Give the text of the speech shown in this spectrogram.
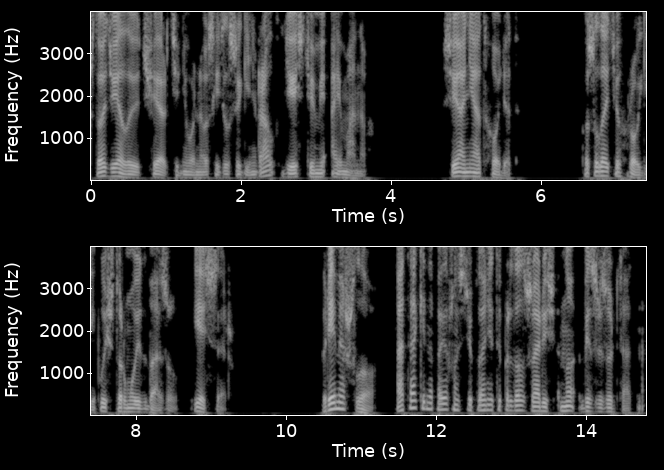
«Что делают черти?» — невольно восхитился генерал действиями Айманов. «Все они отходят. Посылайте фроги, пусть штурмуют базу. Есть, сэр». Время шло. Атаки на поверхности планеты продолжались, но безрезультатно.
